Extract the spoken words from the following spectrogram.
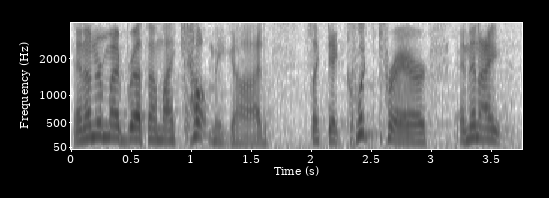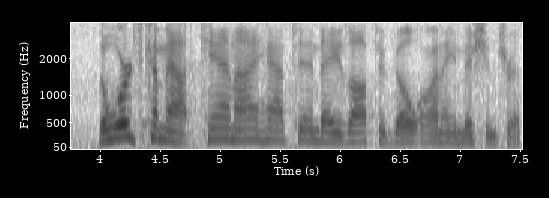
And under my breath, I'm like, Help me, God. It's like that quick prayer. And then I, the words come out, Can I have 10 days off to go on a mission trip?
